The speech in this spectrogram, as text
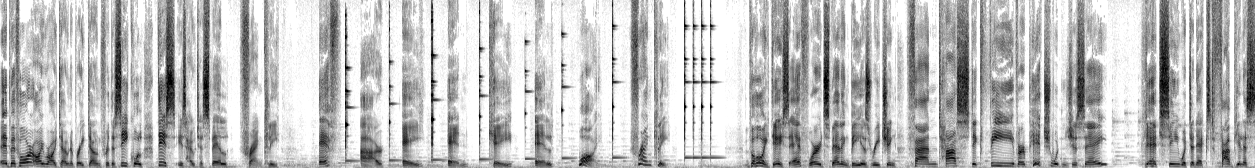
Uh, before I write down a breakdown for the sequel, this is how to spell frankly. F R A N K L Y. Frankly. Boy, this F word spelling bee is reaching fantastic fever pitch, wouldn't you say? Let's see what the next fabulous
